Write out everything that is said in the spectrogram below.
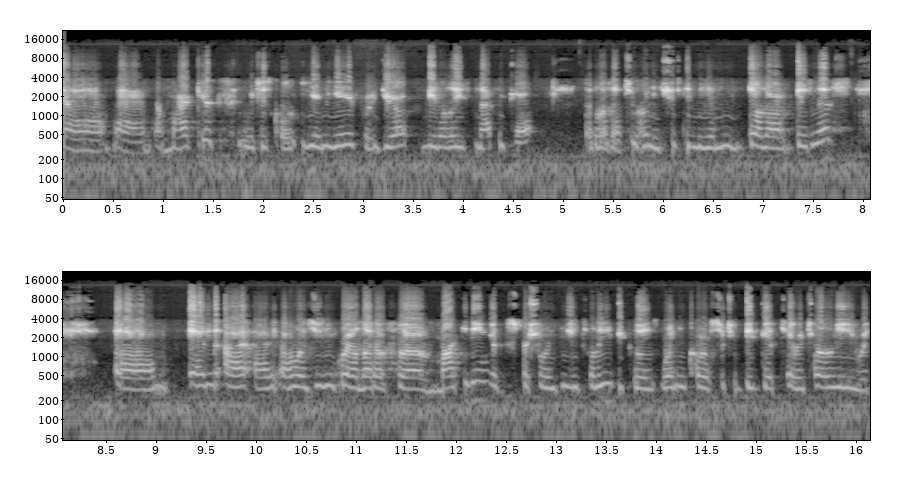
a, a, a, market which is called EMEA for Europe, Middle East, and Africa. That was a $250 million business. Um, and I, I, I, was using quite a lot of uh, marketing, especially digitally, because when you cover such a big uh, territory with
